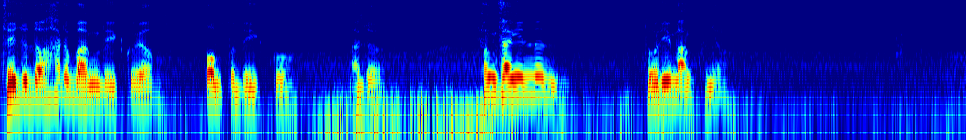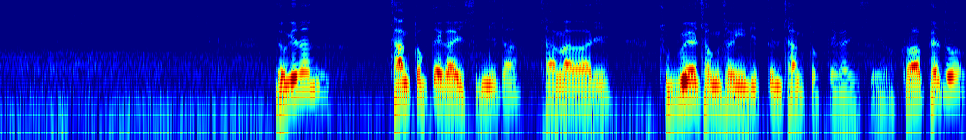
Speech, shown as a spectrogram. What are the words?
제주도 하루방도 있고요. 펌프도 있고 아주 형상 있는 돌이 많군요. 여기는 장독대가 있습니다. 장항아리 주부의 정성이 깃든 장독대가 있어요. 그 앞에도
